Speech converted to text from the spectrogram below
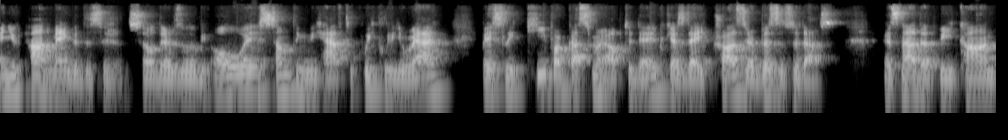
and you can't make the decision. So there's will be always something we have to quickly react. Basically, keep our customer up to date because they trust their business with us. It's not that we can't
